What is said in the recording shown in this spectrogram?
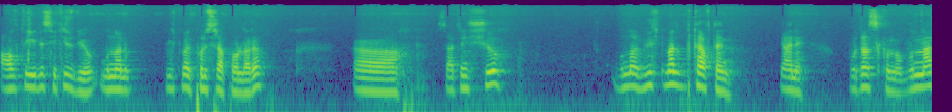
6, 7, 8 diyor. Bunların büyük polis raporları. Ee, zaten şu bunlar büyük ihtimal bu taraftan yani buradan sıkılma. Bunlar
